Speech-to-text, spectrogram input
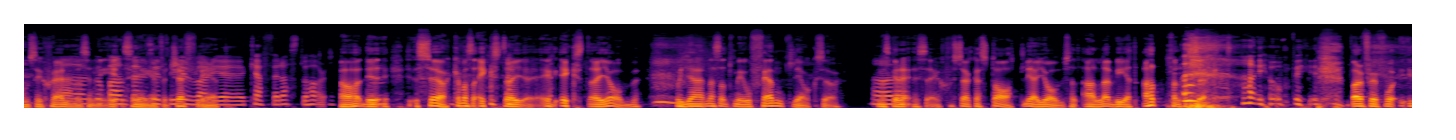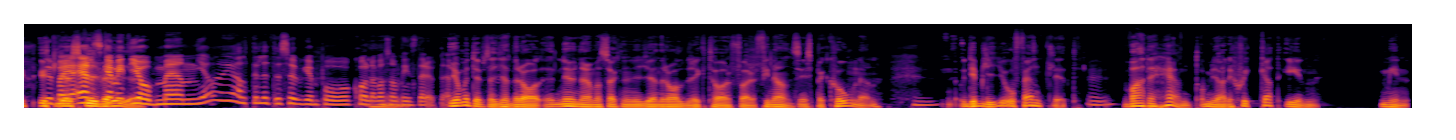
om sig själv Ja, och sin, gå på e- sin egen förträfflighet. varje kafferast du har. Ja, det, söka massa extra, extra jobb. Och gärna så att de är offentliga också. Man ska Ja, söka statliga jobb så att alla vet att man har sökt. jobbigt. Bara för att få y- Du bara, ytterligare jag älskar mitt skriverier. jobb, men jag är alltid lite sugen på att kolla vad som finns där ute. Jo men typ så general, nu när de har sökt en ny generaldirektör för Finansinspektionen. Mm. Och det blir ju offentligt. Mm. Vad hade hänt om jag hade skickat in min,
